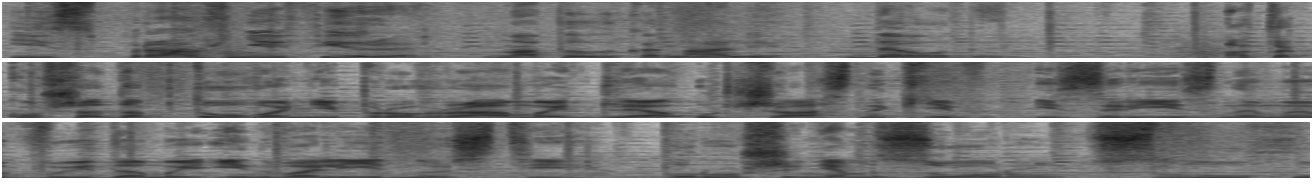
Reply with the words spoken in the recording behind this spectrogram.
і справжні ефіри на телеканалі Д1. а також адаптовані програми для учасників із різними видами інвалідності, порушенням зору, слуху,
